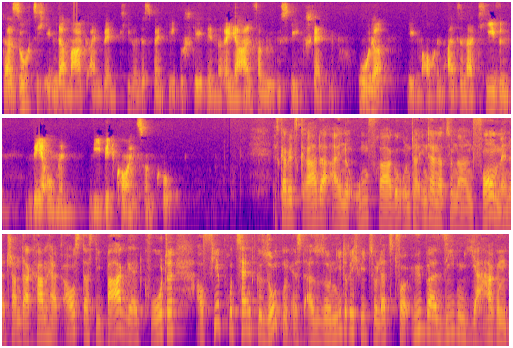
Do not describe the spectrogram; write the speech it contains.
da sucht sich eben der Markt ein Ventil und das Ventil besteht in realen Vermögensgegenständen oder eben auch in alternativen Währungen wie Bitcoins und Co. Es gab jetzt gerade eine Umfrage unter internationalen Fondsmanagern. Da kam heraus, dass die Bargeldquote auf 4% gesunken ist, also so niedrig wie zuletzt vor über sieben Jahren.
